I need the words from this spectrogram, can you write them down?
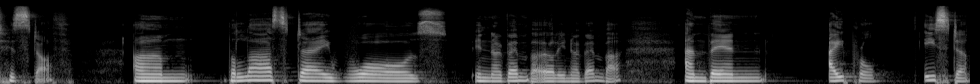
his stuff. Um, the last day was in November, early November, and then April, Easter,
